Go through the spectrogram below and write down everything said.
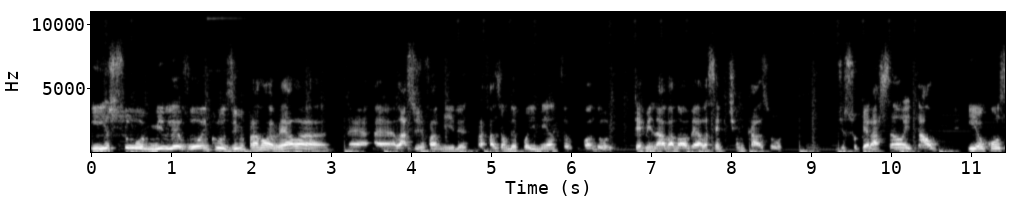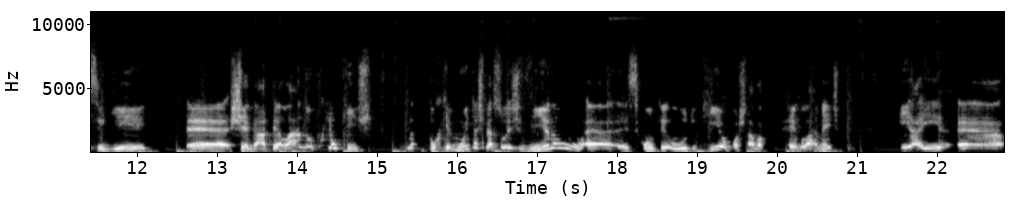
E isso me levou, inclusive, para a novela é, é, Laços de Família, para fazer um depoimento. Quando terminava a novela, sempre tinha um caso de superação e tal. E eu consegui é, chegar até lá, não porque eu quis, porque muitas pessoas viram é, esse conteúdo que eu postava regularmente, e aí é,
